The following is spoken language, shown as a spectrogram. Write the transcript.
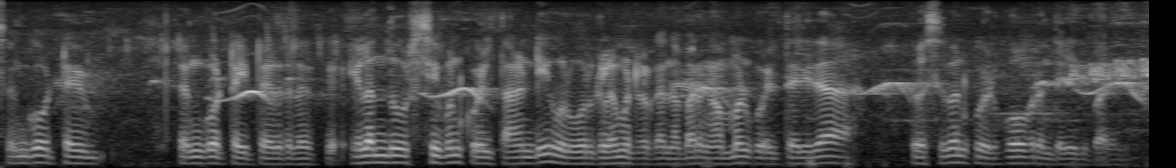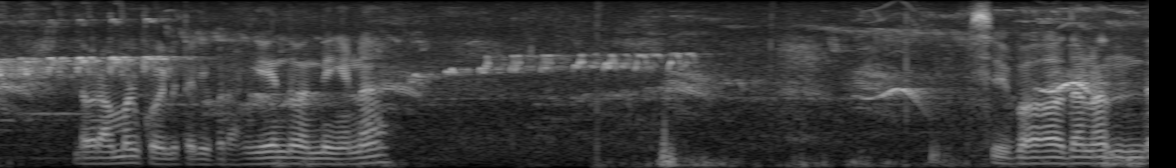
செங்கோட்டை செங்கோட்டை இதில் இருக்குது இளந்தூர் சிவன் கோயில் தாண்டி ஒரு ஒரு கிலோமீட்டர் இருக்குது அந்த பாருங்கள் அம்மன் கோயில் தெரியுதா? இப்போ சிவன் கோயில் கோபுரம் தெரியுது பாருங்கள் இந்த ஒரு அம்மன் கோயில் தெரியுது பாருங்க. அங்கேருந்து வந்தீங்கன்னா சிவாதனந்த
